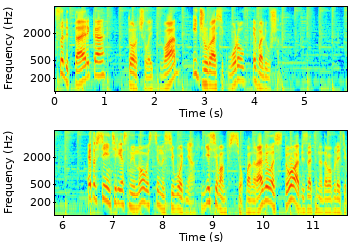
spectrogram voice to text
Solitairica, Torchlight 2 и Jurassic World Evolution. Это все интересные новости на сегодня. Если вам все понравилось, то обязательно добавляйте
